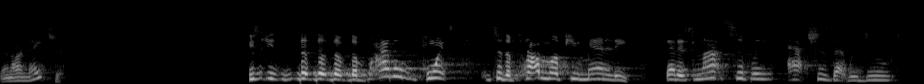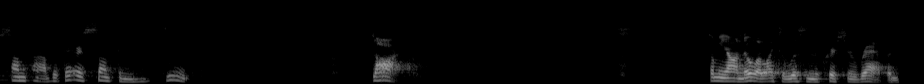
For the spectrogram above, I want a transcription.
In our nature. See, the, the, the Bible points to the problem of humanity that it's not simply actions that we do sometimes, that there is something deep, dark. Some of y'all know I like to listen to Christian rap, and,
